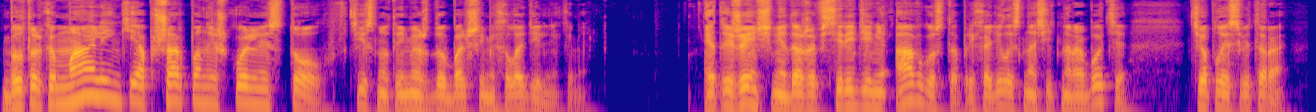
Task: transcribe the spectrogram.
был только маленький обшарпанный школьный стол, втиснутый между большими холодильниками. Этой женщине даже в середине августа приходилось носить на работе теплые свитера —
